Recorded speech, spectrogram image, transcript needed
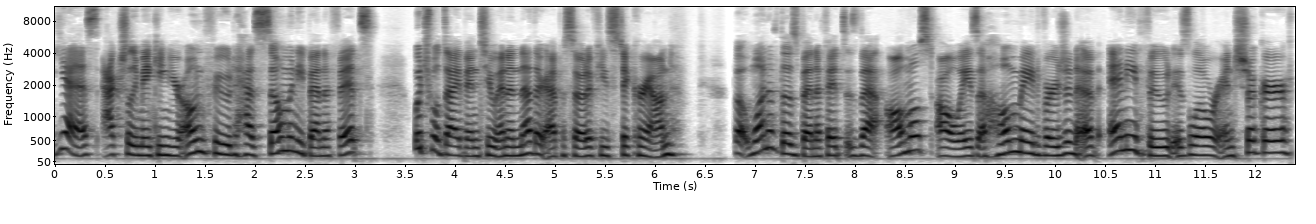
yes, actually, making your own food has so many benefits, which we'll dive into in another episode if you stick around. But one of those benefits is that almost always a homemade version of any food is lower in sugar,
